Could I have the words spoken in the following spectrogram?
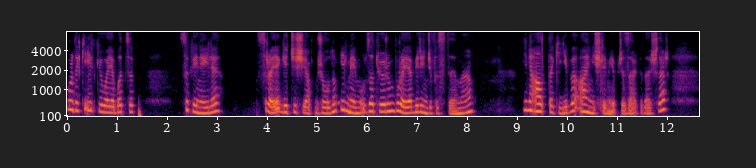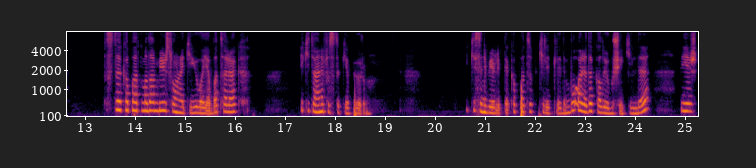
Buradaki ilk yuvaya batıp sık iğne ile sıraya geçiş yapmış oldum. İlmeğimi uzatıyorum. Buraya birinci fıstığımı Yine alttaki gibi aynı işlemi yapacağız arkadaşlar. Fıstığı kapatmadan bir sonraki yuvaya batarak iki tane fıstık yapıyorum. İkisini birlikte kapatıp kilitledim. Bu arada kalıyor bu şekilde. 1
